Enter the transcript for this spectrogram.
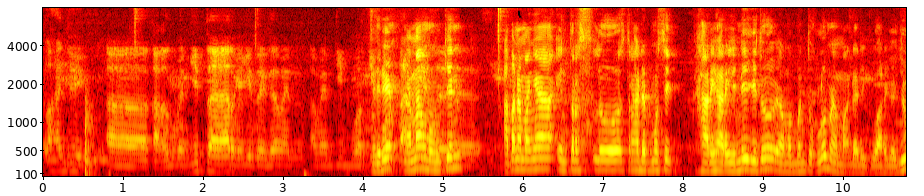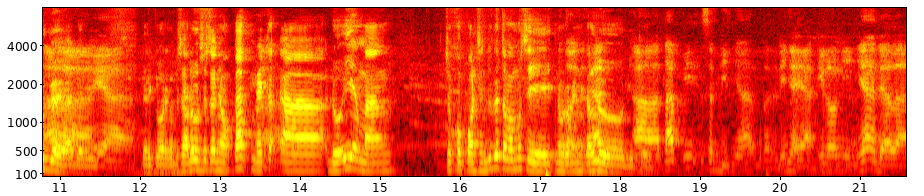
wah anjing eh, kakak gue main gitar kayak gitu ya gue main main keyboard Jadi keyboardan memang gitu. mungkin apa namanya interest lu terhadap musik hari-hari ini gitu yang membentuk lu memang dari keluarga juga ya Ah, dari iya. dari keluarga besar lu khususnya nyokap mereka eh, doi emang cukup konsen juga sama musik nurunin ke Dan, lu gitu. eh, tapi sedihnya bukan sedihnya ya ironinya adalah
